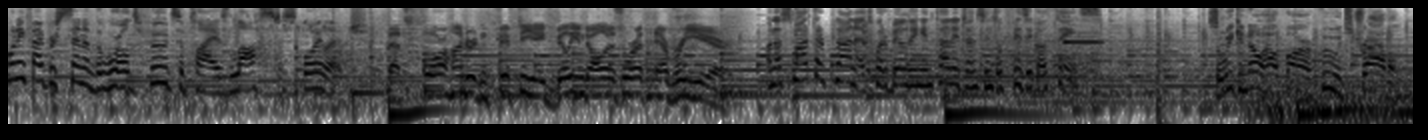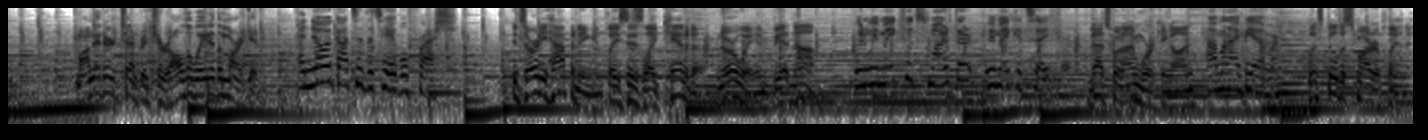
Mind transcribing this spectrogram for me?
25% of the world's food supply is lost to spoilage. That's $458 billion worth every year. On a smarter planet, we're building intelligence into physical things. So we can know how far our foods travel. Monitor temperature all the way to the market. And know it got to the table fresh. It's already happening in places like Canada, Norway, and Vietnam. When we make food smarter, we make it safer. That's what I'm working on. I'm an IBMer. Let's build a smarter planet.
